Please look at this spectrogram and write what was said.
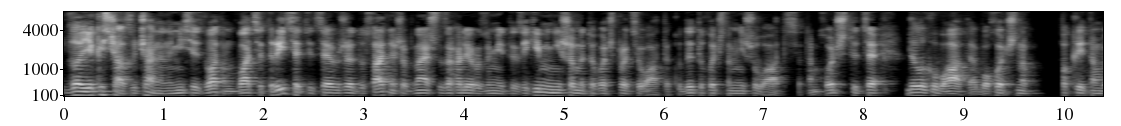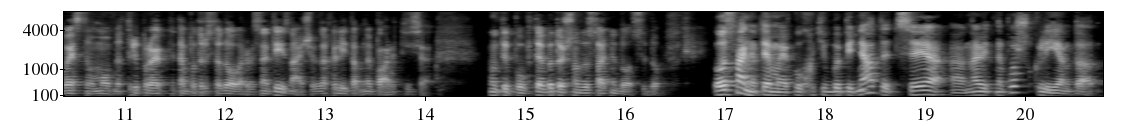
за якийсь час, звичайно, не місяць-два, там 20-30, і це вже достатньо, щоб знаєш, взагалі розуміти, з якими нішами ти хочеш працювати, куди ти хочеш там нішуватися. Там хочеш ти це делегувати, або хочеш навпаки там вести умовно три проєкти там по 300 доларів, знайти і знаєш, взагалі там не паритися. Ну, типу, в тебе точно достатньо досвіду. Остання тема, яку хотів би підняти, це навіть не пошук клієнта,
